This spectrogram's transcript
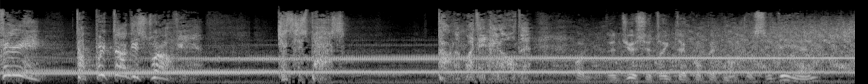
Fini Ta putain d'histoire, Qu'est-ce qui se passe? Parle-moi des glandes. Oh, nom de Dieu, ce truc t'a complètement possédé, hein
